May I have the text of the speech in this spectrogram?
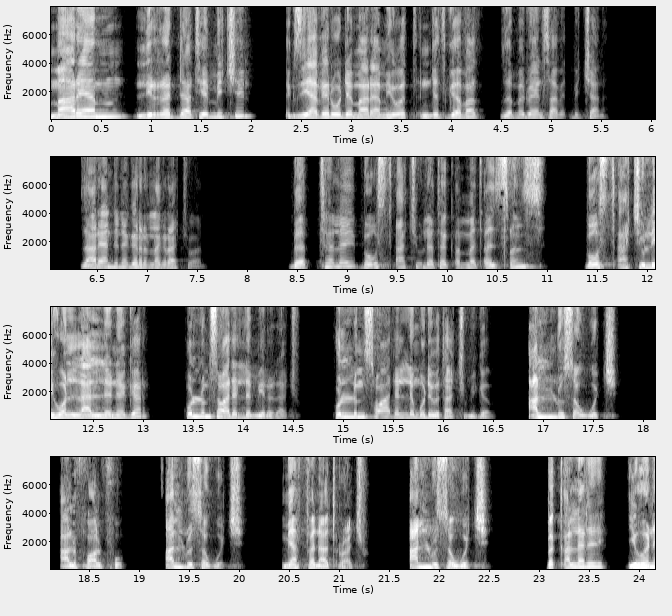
ማርያም ሊረዳት የሚችል እግዚአብሔር ወደ ማርያም ህይወት እንድትገባ ዘመዷ ኤልሳቤጥ ብቻ ነው ዛሬ አንድ ነገር እነግራቸዋለሁ በተለይ በውስጣችሁ ለተቀመጠ ጽንስ በውስጣችሁ ሊሆን ላለ ነገር ሁሉም ሰው አይደለም የሚረዳችሁ ሁሉም ሰው አይደለም ወደ ቤታችሁ የሚገባ አሉ ሰዎች አልፎ አልፎ አሉ ሰዎች የሚያፈናጥሯችሁ አሉ ሰዎች በቃ የሆነ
